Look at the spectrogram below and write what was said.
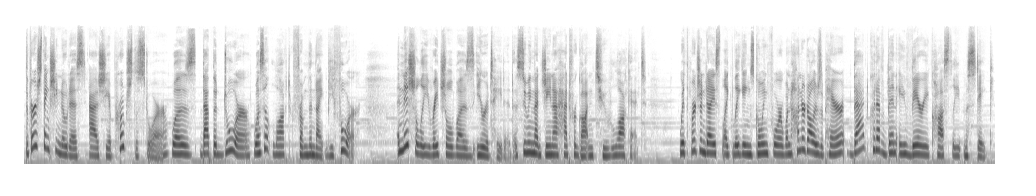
The first thing she noticed as she approached the store was that the door wasn't locked from the night before. Initially, Rachel was irritated, assuming that Jayna had forgotten to lock it. With merchandise like leggings going for $100 a pair, that could have been a very costly mistake.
